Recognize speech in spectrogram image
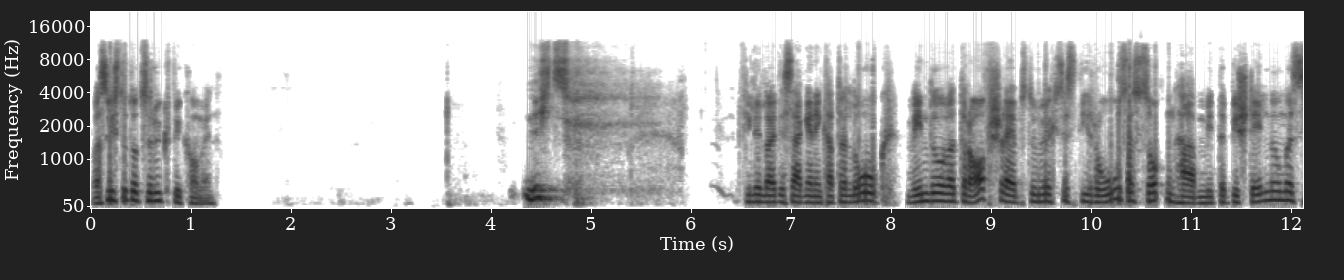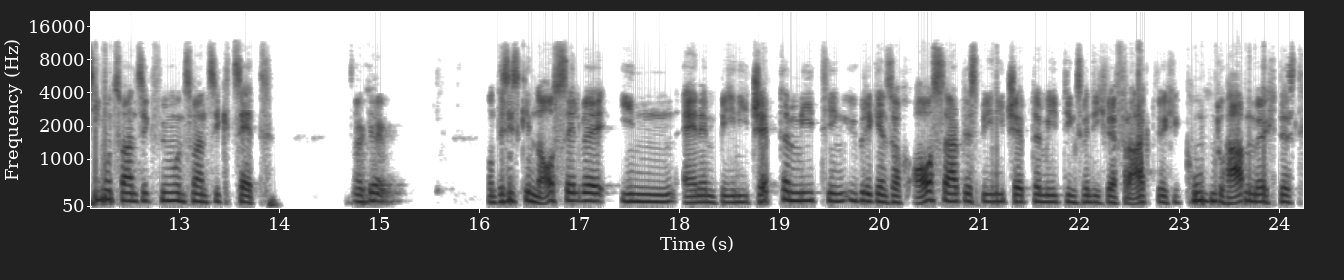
was willst du da zurückbekommen? Nichts. Viele Leute sagen einen Katalog. Wenn du aber draufschreibst, du möchtest die rosa Socken haben mit der Bestellnummer 2725Z. Okay. Und das ist genau dasselbe in einem BNI Chapter Meeting, übrigens auch außerhalb des BNI Chapter Meetings, wenn dich wer fragt, welche Kunden du haben möchtest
